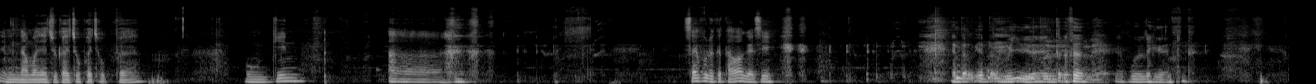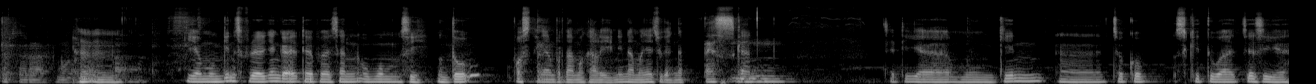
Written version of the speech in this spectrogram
Ini namanya juga coba-coba. Mungkin uh, saya boleh ketawa gak sih? Untuk untuk guyu ya. Untuk boleh. ya boleh kan. Ya mungkin sebenarnya nggak ada bahasan umum sih untuk postingan pertama kali ini namanya juga ngetes kan. Hmm, jadi ya mungkin eh, cukup segitu aja sih ya.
